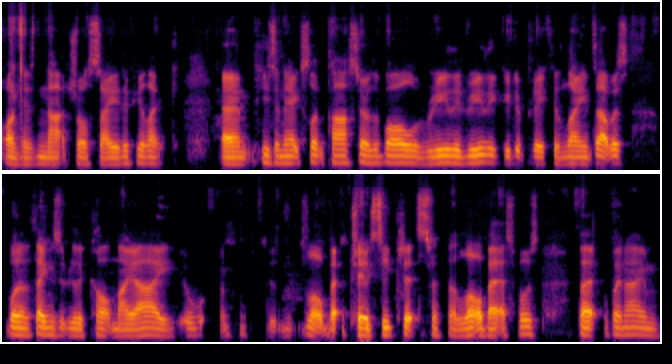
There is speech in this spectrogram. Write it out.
on his natural side, if you like. Um, he's an excellent passer of the ball, really, really good at breaking lines. That was one of the things that really caught my eye. A little bit trade secrets, a little bit, I suppose. But when I'm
